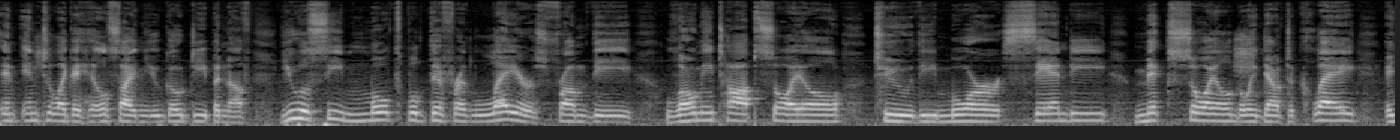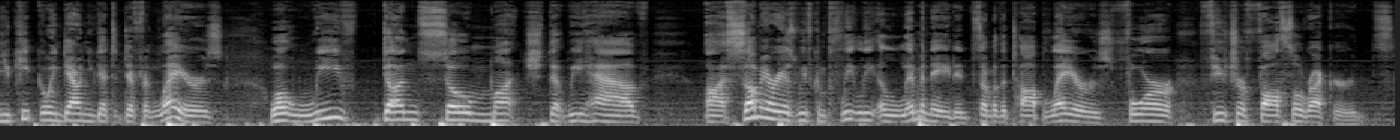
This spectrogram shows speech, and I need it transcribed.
in, into like a hillside and you go deep enough you will see multiple different layers from the loamy topsoil to the more sandy mixed soil going down to clay and you keep going down you get to different layers. Well we've done so much that we have uh, some areas we've completely eliminated some of the top layers for future fossil records,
